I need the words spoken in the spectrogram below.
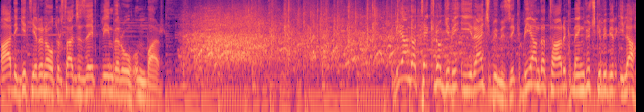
Hadi git yerine otur. Sadece zevkliyim ve ruhum var. Bir yanda tekno gibi iğrenç bir müzik, bir yanda Tarık Mengüç gibi bir ilah.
